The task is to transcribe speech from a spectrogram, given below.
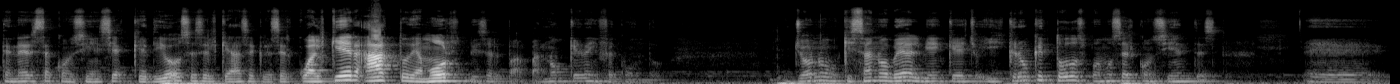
tener esa conciencia que Dios es el que hace crecer. Cualquier acto de amor, dice el Papa, no queda infecundo. Yo no, quizá no vea el bien que he hecho y creo que todos podemos ser conscientes eh,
